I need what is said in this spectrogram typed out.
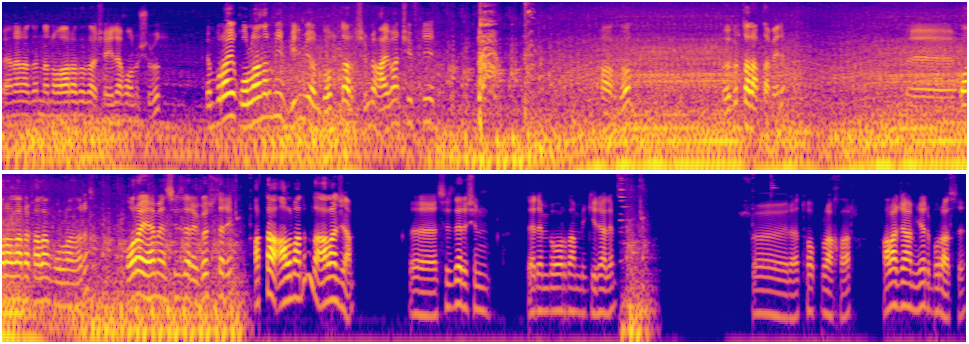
Ben en azından o arada da şeyle konuşuruz. Ben burayı kullanır mıyım bilmiyorum dostlar. Şimdi hayvan çiftliği Pardon. Öbür tarafta benim. Ee, oraları falan kullanırız. Orayı hemen sizlere göstereyim. Hatta almadım da alacağım. Ee, sizler için dedim bir oradan bir girelim. Şöyle topraklar. Alacağım yer burası.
